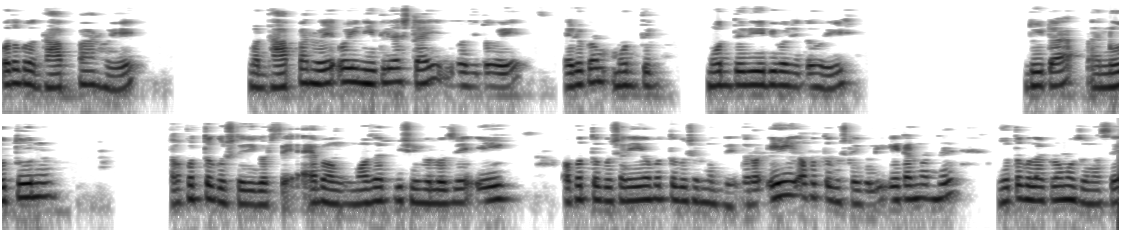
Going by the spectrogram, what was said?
কতগুলো ধাপ পার হয়ে ধাপ পার হয়ে ওই নিউক্লিয়াসটাই বিভাজিত হয়ে এরকম মধ্যে মধ্যে দিয়ে বিভাজিত হয়ে দুইটা নতুন অপত্য কোষ তৈরি করছে। এবং মজার বিষয় হলো যে এই অপত্য কোষ আর এই অপত্য কোষের মধ্যে, ধরো এই অপত্য কোষটাই বলি, এটার মধ্যে যতগুলা ক্রোমোজোম আছে,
